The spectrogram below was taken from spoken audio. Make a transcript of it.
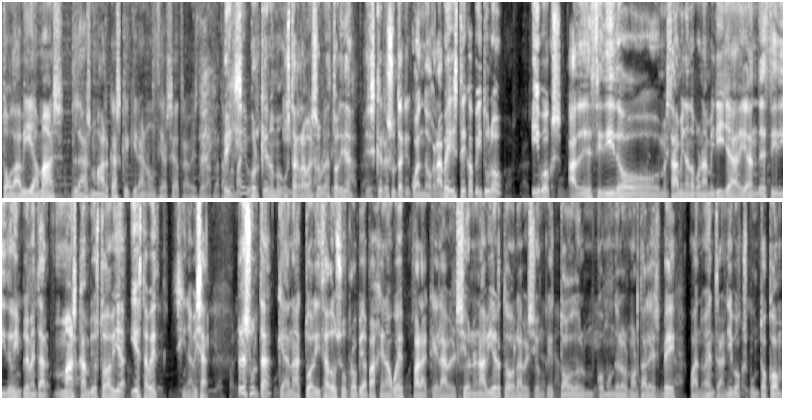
todavía más las marcas que quieran anunciarse a través de la plataforma. ¿Veis por qué no me gusta grabar sobre actualidad? Es que resulta que cuando grabé este capítulo Evox ha decidido, me estaba mirando por una mirilla y han decidido implementar más cambios todavía y esta vez sin avisar. Resulta que han actualizado su propia página web para que la versión en abierto, la versión que todo el común de los mortales ve cuando entra en evox.com,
